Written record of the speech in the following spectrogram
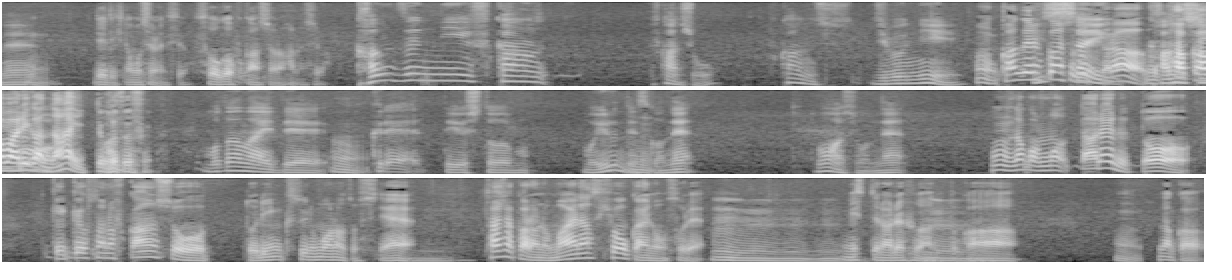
うん出てきて面白いんですよ。相互不干渉の話は、完全に不干不干渉不干自分にうん、完全に不干渉だったら関わりがないってことです。持たないでうん。くれっていう人もいるんですかね、どうなんでしょうね。うん、だから持たれると結局その不干渉とリンクするものとして他者からのマイナス評価への恐れ。うんうんうんうん。見捨てられ不安とか、うん。なんか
